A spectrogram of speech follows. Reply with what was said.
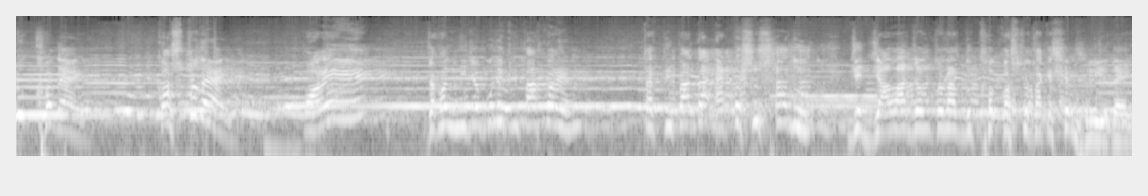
দুঃখ দেয়, কষ্ট দেয়। পরে যখন নিজ গুণে কৃপা করেন, তার কৃপাটা এত সুস্বাদু যে জ্বালা যন্ত্রণার দুঃখ কষ্ট তাকে সে ভুলিয়ে দেয়।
